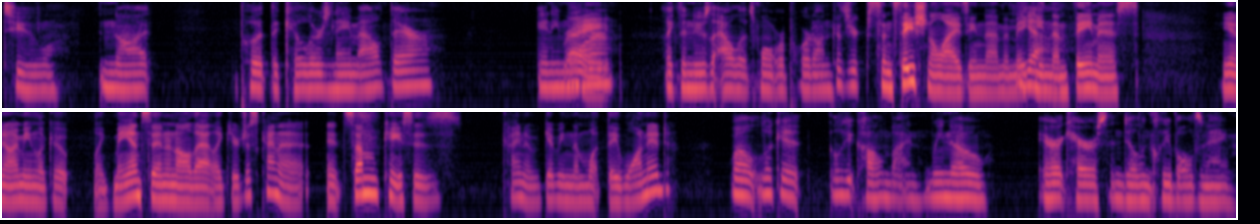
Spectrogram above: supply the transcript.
to not put the killer's name out there anymore. Right. Like the news outlets won't report on. Because you're sensationalizing them and making Yeah. them famous. You know, I mean, look at like Manson and all that. Like, you're just kind of, in some cases, kind of giving them what they wanted. Well, look at look at Columbine. We know Eric Harris and Dylan Klebold's name.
